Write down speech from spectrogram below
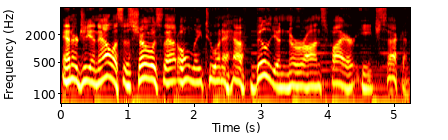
Energy analysis shows that only 2.5 billion neurons fire each second.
